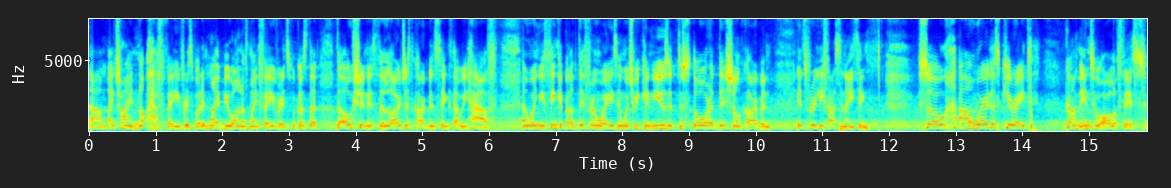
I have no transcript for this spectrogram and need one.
um, I try and not have faith favorites, but it might be one of my favorites because the, the ocean is the largest carbon sink that we have. And when you think about different ways in which we can use it to store additional carbon, it's really fascinating. So uh, where does CUR8 come into all of this?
